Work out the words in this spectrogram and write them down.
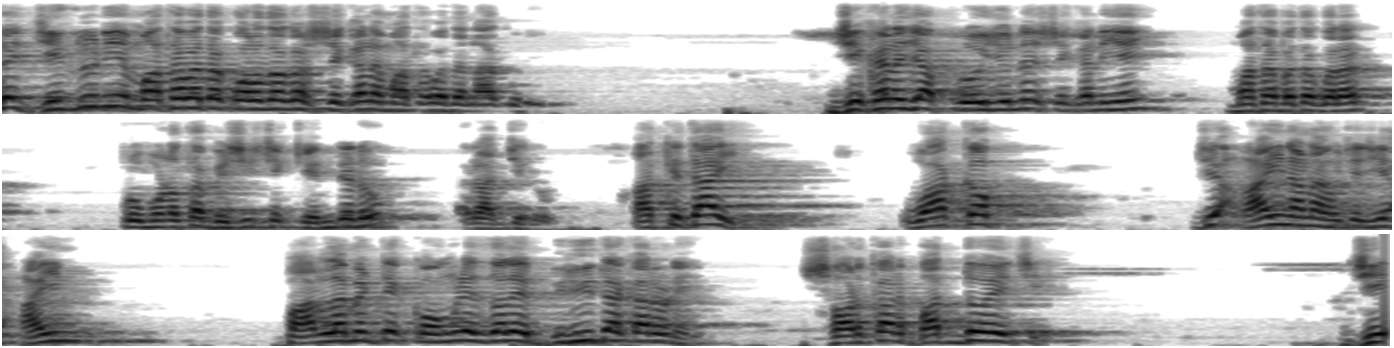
তাই যেগুলো নিয়ে মাথা ব্যথা করা দরকার সেখানে মাথা ব্যথা না করে। যেখানে যা প্রয়োজন নেই সেখানেই মাথা ব্যথা করার প্রবণতা বেশি সে কেন্দ্রেরও রাজ্যেরও আজকে তাই ওয়াকআপ যে আইন আনা হয়েছে, যে আইন পার্লামেন্টে কংগ্রেস দলের বিরোধিতার কারণে সরকার বাধ্য হয়েছে যে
